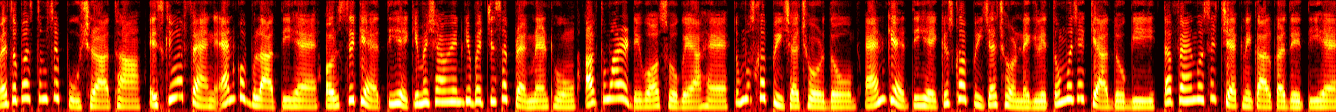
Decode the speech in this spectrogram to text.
मैं तो बस तुमसे पूछ रहा था। इसके बाद फैंग एन को बुलाती है, और उससे कहती है कि मैं शावियन के बच्चे से प्रेग्नेंट हूँ, अब तुम्हारा डिवोर्स हो गया है, तुम उसका पीछा छोड़ दो। एन कहती है कि उसका पीछा छोड़ने के लिए तुम मुझे क्या दोगी? तब फैंग उसे चेक निकाल कर देती है।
